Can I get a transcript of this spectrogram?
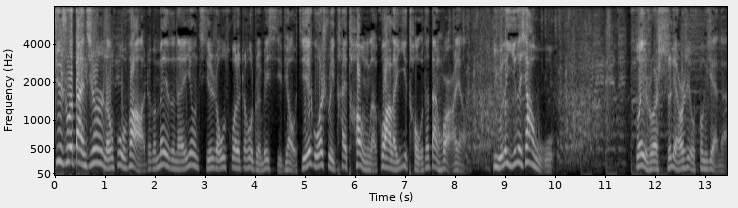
据说蛋清能护发，这个妹子呢用其揉搓了之后准备洗掉，结果水太烫了，挂了一头的蛋花呀，捋了一个下午。所以说食疗是有风险的。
